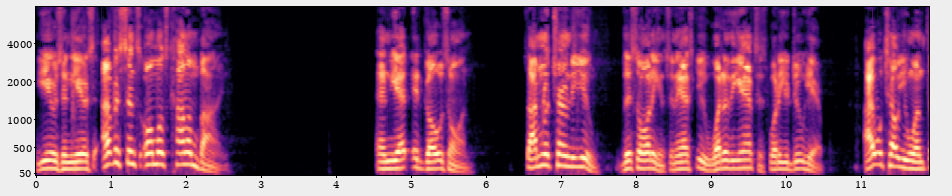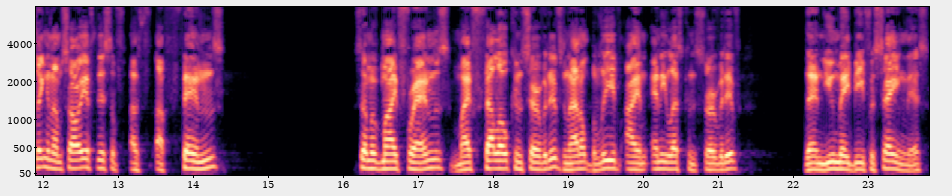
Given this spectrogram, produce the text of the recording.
years and years, ever since almost Columbine. And yet it goes on. So I'm going to turn to you this audience and ask you, what are the answers? What do you do here? I will tell you one thing, and I'm sorry if this offends some of my friends, my fellow conservatives, and I don't believe I am any less conservative than you may be for saying this.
